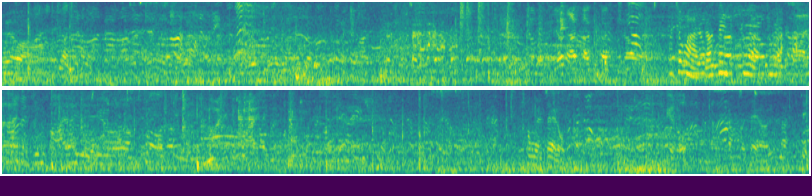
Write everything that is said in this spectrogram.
會啊嘛。沖涼走先，沖涼沖涼。沖嘅星期六。星期六。今日星期咩？星期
